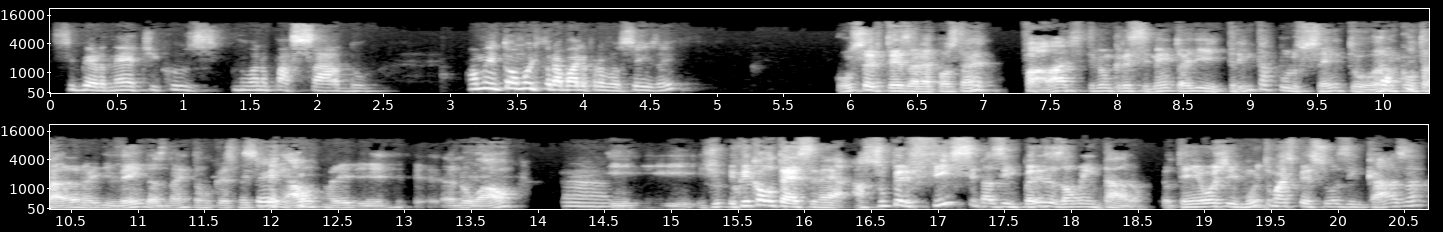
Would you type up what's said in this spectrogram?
cibernéticos no ano passado. Aumentou muito o trabalho para vocês aí? Com certeza, né? Posso até falar, teve um crescimento aí de 30% ano contra ano aí de vendas, né? Então, um crescimento Sim. bem alto aí de anual. Ah. E, e, e, o que acontece, né? A superfície das empresas aumentaram. Eu tenho hoje muito mais pessoas em casa,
